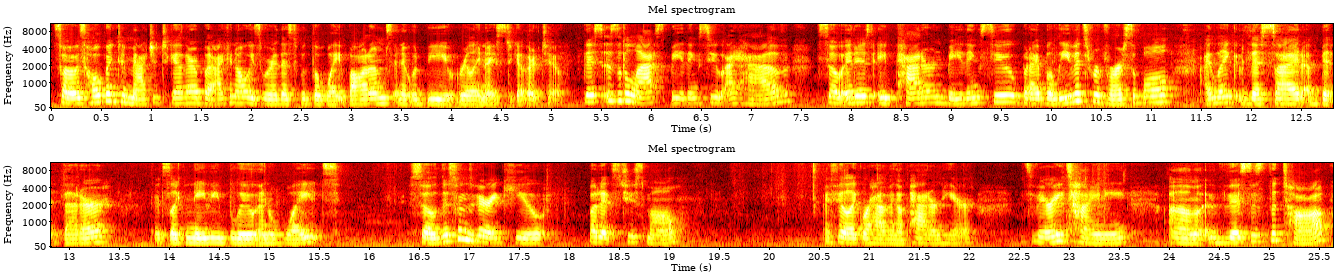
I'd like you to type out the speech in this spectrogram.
So I was hoping to match it together, but I can always wear this with the white bottoms, and it would be really nice together too. This is the last bathing suit I have. So it is a pattern bathing suit, but I believe it's reversible. I like this side a bit better. It's like navy blue and white. So this one's very cute, but it's too small. I feel like we're having a pattern here. It's very tiny. Um, this is the top.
